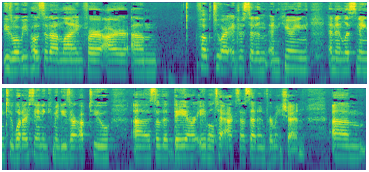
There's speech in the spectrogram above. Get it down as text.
These will be posted online for our um, folks who are interested in, in hearing and in listening to what our standing committees are up to uh, so that they are able to access that information. Um,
